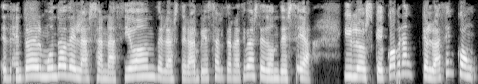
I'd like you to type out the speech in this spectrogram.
Dentro del mundo de la sanación, de las terapias alternativas, de donde sea. Y los que cobran, que lo hacen con,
